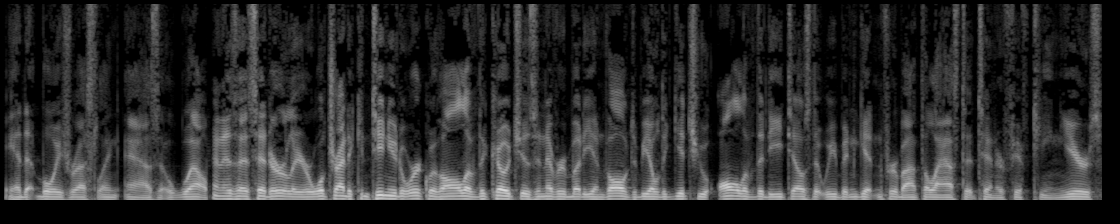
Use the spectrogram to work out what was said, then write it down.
and boys wrestling as well. And as I said earlier, we'll try to continue to work with all of the coaches and everybody involved to be able to get you all of the details that we've been getting for about the last 10 or 15 years.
